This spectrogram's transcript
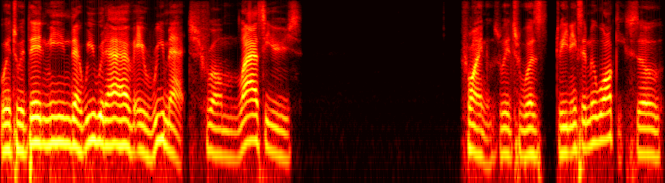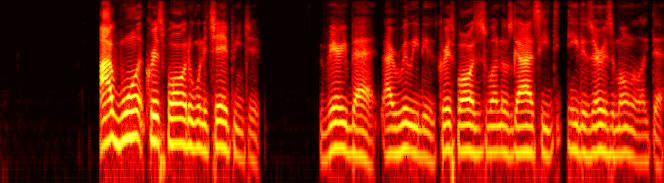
Which would then mean that we would have a rematch from last year's finals, which was Phoenix and Milwaukee. So I want Chris Paul to win a championship. Very bad. I really do. Chris Paul is just one of those guys. He he deserves a moment like that.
